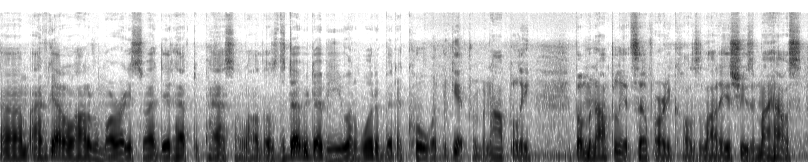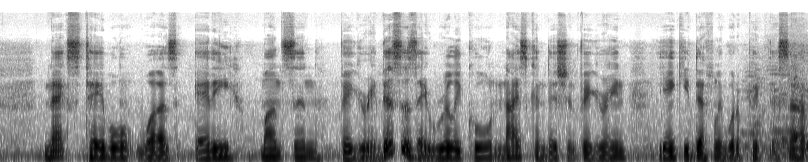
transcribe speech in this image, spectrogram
Um, I've got a lot of them already, so I did have to pass on a lot of those. The WWE one would have been a cool one to get from Monopoly, but Monopoly itself already caused a lot of issues in my house. Next table was Eddie Munson figurine. This is a really cool, nice condition figurine. Yankee definitely would have picked this up.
